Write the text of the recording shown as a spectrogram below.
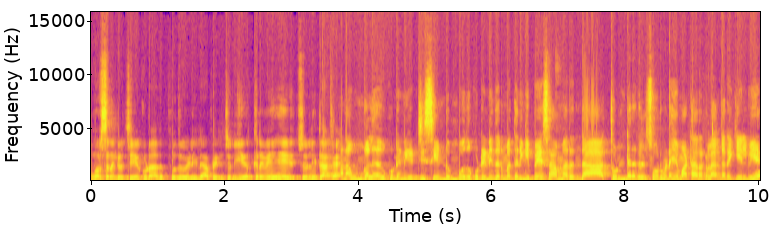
விமர்சனங்கள் செய்யக்கூடாது பொது வெளியில அப்படின்னு சொல்லி ஏற்கனவே சொல்லிட்டாங்க. ஆனா உங்களை கூட்டணி கட்சி சீண்டும் போது கூட்டணி தர்மத்தை நீங்க பேசாம இருந்தா தொண்டர்கள் சோர்வடைய மாட்டார்களாங்கிற கேள்வியை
